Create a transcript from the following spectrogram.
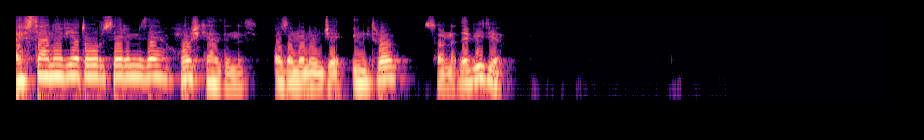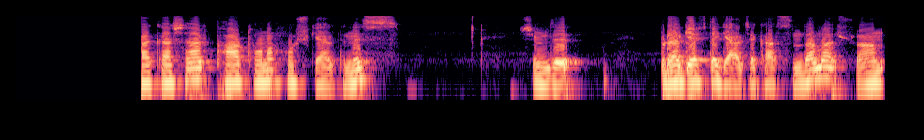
Efsaneviye doğru serimize hoş geldiniz. O zaman önce intro, sonra da video. Arkadaşlar Part 10'a hoş geldiniz. Şimdi Bragef de gelecek aslında ama şu an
